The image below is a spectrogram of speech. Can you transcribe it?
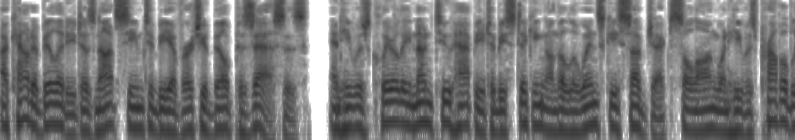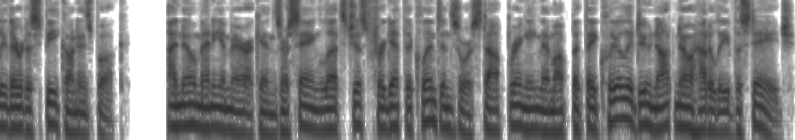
Accountability does not seem to be a virtue Bill possesses, and he was clearly none too happy to be sticking on the Lewinsky subject so long when he was probably there to speak on his book. I know many Americans are saying let's just forget the Clintons or stop bringing them up but they clearly do not know how to leave the stage.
